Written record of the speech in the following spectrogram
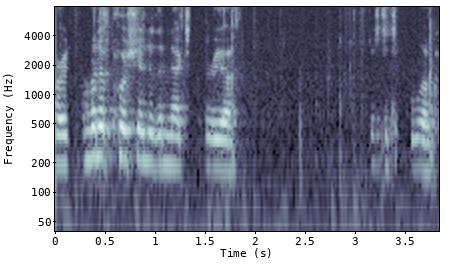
All right, I'm gonna push into the next area just to take a look.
